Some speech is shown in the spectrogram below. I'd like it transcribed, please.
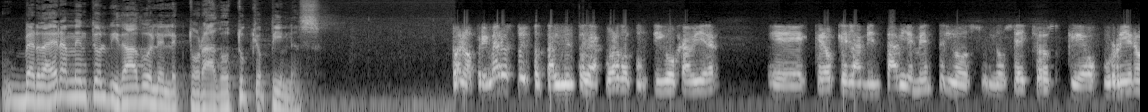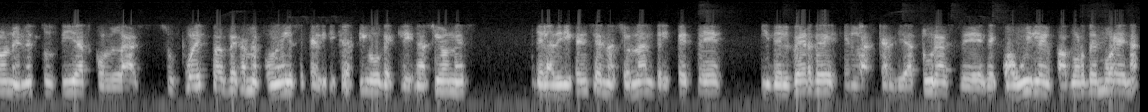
verdaderamente olvidado el electorado. ¿Tú qué opinas? Bueno, primero estoy totalmente de acuerdo contigo, Javier. Eh, creo que lamentablemente los, los hechos que ocurrieron en estos días con las supuestas, déjame poner ese calificativo, declinaciones de la dirigencia nacional del PT y del Verde en las candidaturas de, Coahuila en favor de Morena,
